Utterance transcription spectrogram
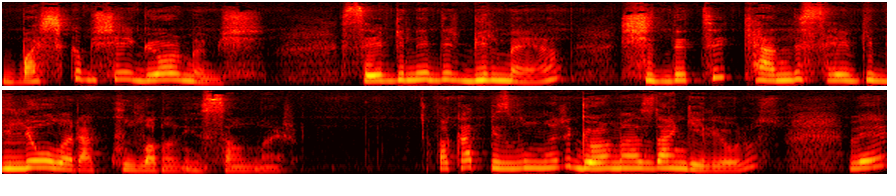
Başka bir şey görmemiş. Sevgi nedir bilmeyen, şiddeti kendi sevgi dili olarak kullanan insanlar. Fakat biz bunları görmezden geliyoruz ve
